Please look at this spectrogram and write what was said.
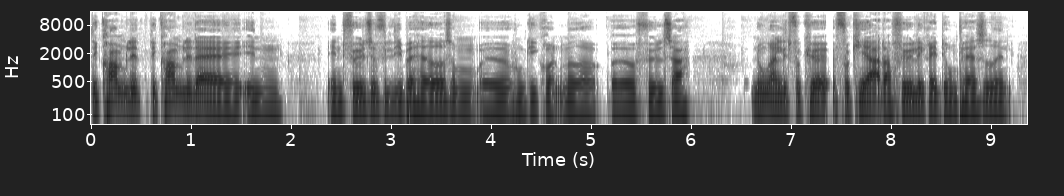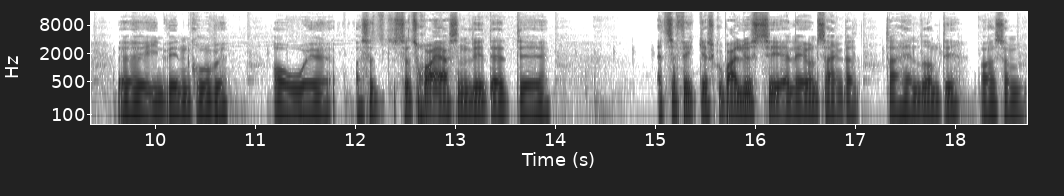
det kom lidt, det kom lidt af en, en følelse, Filippa havde, som øh, hun gik rundt med og øh, følte sig nogle gange lidt forkør, forkert, og følte ikke rigtigt, hun passede ind øh, i en vennegruppe. Og, øh, og så, så tror jeg sådan lidt, at, øh, at så fik jeg sgu bare lyst til at lave en sang, der, der handlede om det, og som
